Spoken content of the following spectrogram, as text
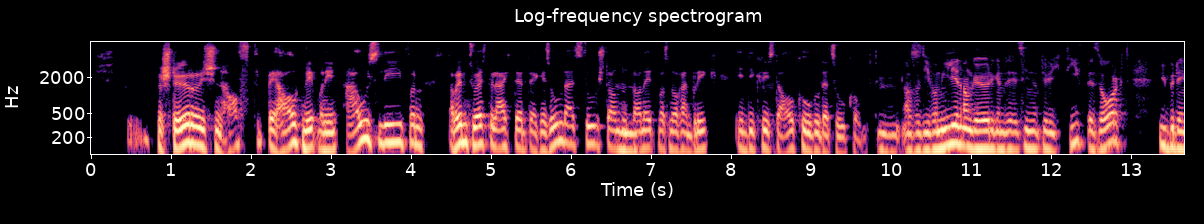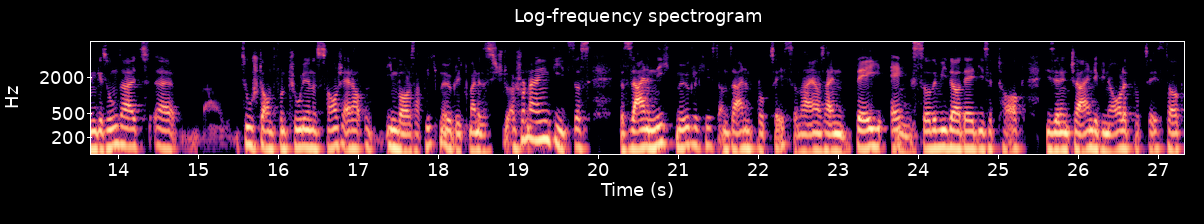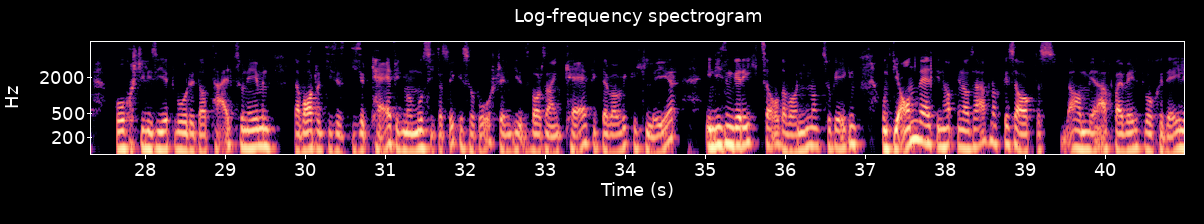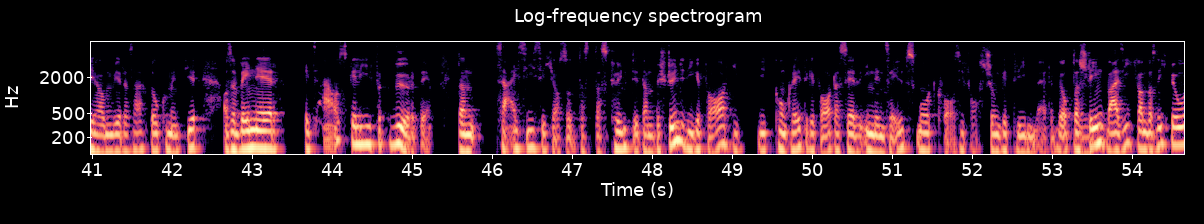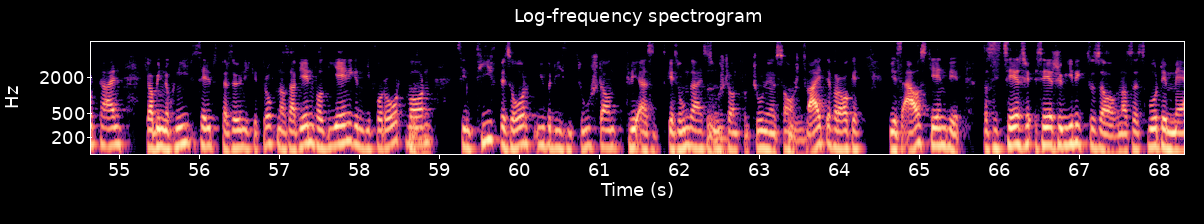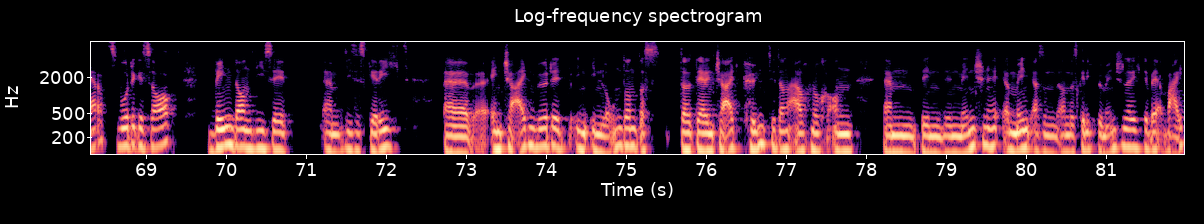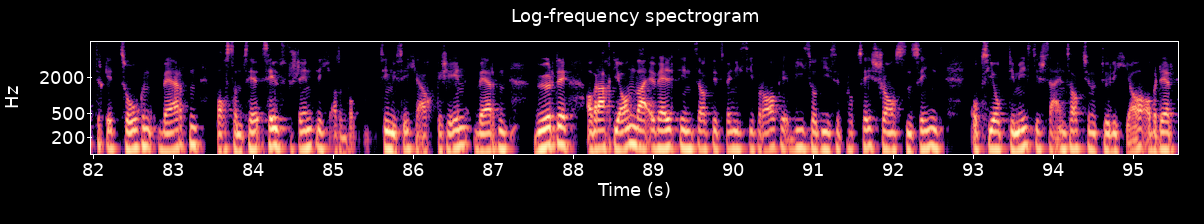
zerstörerischen Haft behalten, wird man ihn ausliefern. Aber eben zuerst vielleicht der, der Gesundheitszustand mhm. und dann etwas noch ein Blick in die Kristallkugel der Zukunft. Mhm. Also die Familienangehörigen sind natürlich tief besorgt über den Gesundheitszustand von Julian Assange. Er hat, ihm war es auch nicht möglich. Ich meine, das ist schon ein Indiz, dass, dass es einem nicht möglich ist, an seinem Prozess, an seinem Day X mhm. oder wie da der, dieser Tag, dieser entscheidende finale Prozesstag hochstilisiert wurde, da teilzunehmen. Da war dann dieses, dieser Käfig, man muss sich das wirklich so vorstellen, das war so ein Käfig, der war wirklich leer in diesem Gerichtssaal, da war niemand zugegen. Und die Anwältin hat mir das auch noch gesagt, das haben wir auch bei Weltwoche Daily, haben wir das auch dokumentiert. Also wenn er jetzt ausgeliefert würde, dann sei sie sich, also das, das könnte, dann bestünde die Gefahr, die, die konkrete Gefahr, dass er in den Selbstmord quasi fast schon getrieben werde. Ob das mhm. stimmt, weiß ich, kann das nicht beurteilen. Ich habe ihn noch nie selbst persönlich getroffen. Also auf jeden Fall diejenigen, die vor Ort waren, mhm. sind tief besorgt über diesen Zustand, also Gesundheitszustand mhm. von Julian Assange. Mhm. Zweite Frage, wie es ausgehen wird. Das ist sehr, sehr schwierig zu sagen. Also es wurde März, wurde gesagt, wenn dann diese, ähm, dieses Gericht äh, entscheiden würde in, in London, dass da, der Entscheid könnte dann auch noch an ähm, den, den Menschen, äh, also an das Gericht für Menschenrechte weitergezogen werden, was dann se selbstverständlich, also ziemlich sicher auch geschehen werden würde. Aber auch die Anwältin sagt jetzt, wenn ich sie frage, wie so diese Prozesschancen sind, ob sie optimistisch sein, sagt sie natürlich ja, aber der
